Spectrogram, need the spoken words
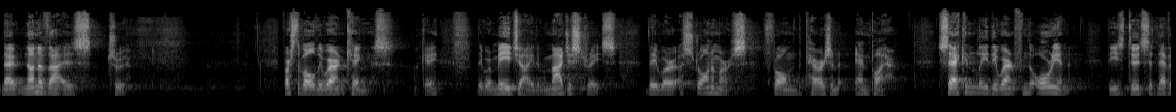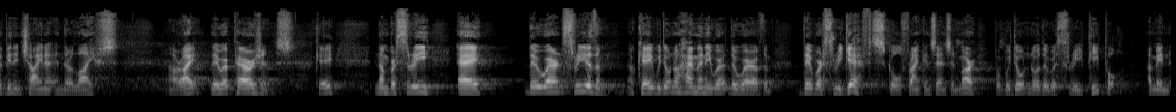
Now, none of that is true. First of all, they weren't kings, okay? They were magi, they were magistrates, they were astronomers from the Persian Empire. Secondly, they weren't from the Orient. These dudes had never been in China in their lives. All right? They were Persians. Okay? Number three, uh, there weren't three of them. Okay? We don't know how many were, there were of them. There were three gifts gold, frankincense, and myrrh, but we don't know there were three people. I mean,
